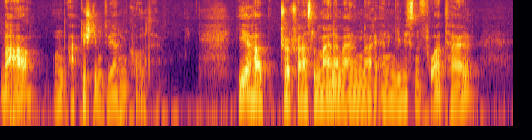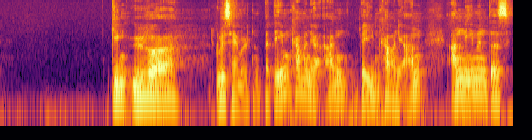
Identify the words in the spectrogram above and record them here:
war und abgestimmt werden konnte. Hier hat George Russell meiner Meinung nach einen gewissen Vorteil gegenüber Lewis Hamilton. Bei, dem kann man ja an, bei ihm kann man ja an, annehmen, dass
